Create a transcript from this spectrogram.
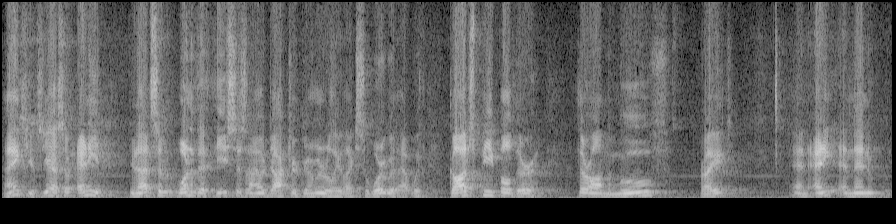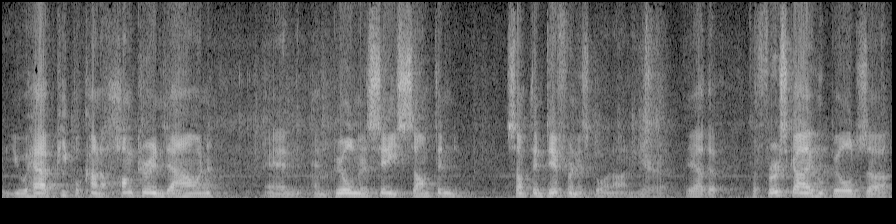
Thank you. Yeah, so any, you know, that's a, one of the theses, and I know Dr. Gurman really likes to work with that. With God's people, they're, they're on the move, right? And, any, and then you have people kind of hunkering down and, and building a city. Something, something different is going on here. Yeah, the, the first guy who builds a,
